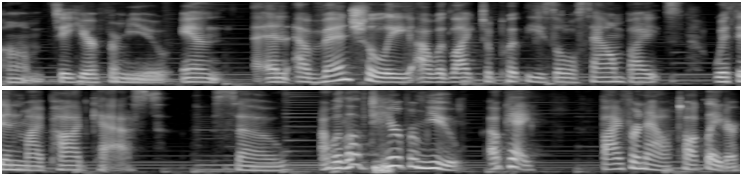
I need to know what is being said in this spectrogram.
um, to hear from you. And and eventually, I would like to put these little sound bites within my podcast. So I would love to hear from you. Okay, bye for now. Talk later.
